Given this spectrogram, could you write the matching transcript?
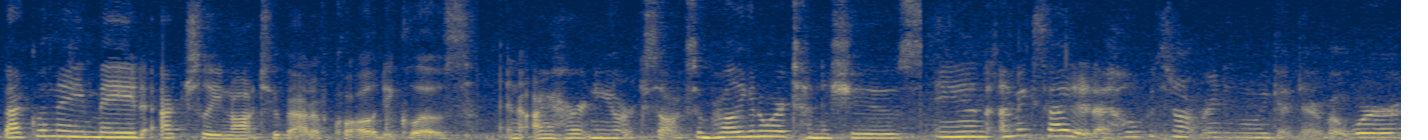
Back when they made actually not too bad of quality clothes. And I Heart New York socks. I'm probably gonna wear tennis shoes. And I'm excited. I hope it's not raining when we get there, but we're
